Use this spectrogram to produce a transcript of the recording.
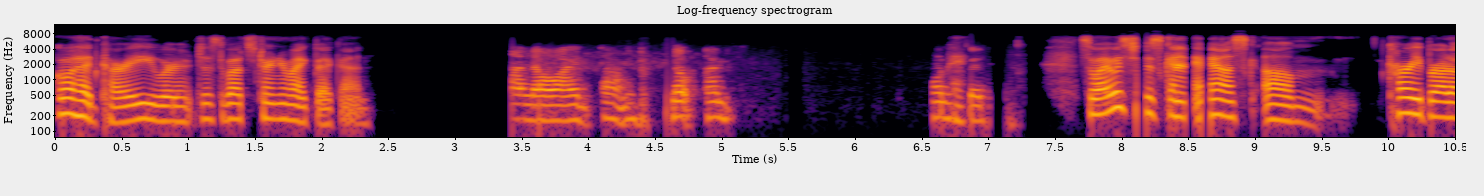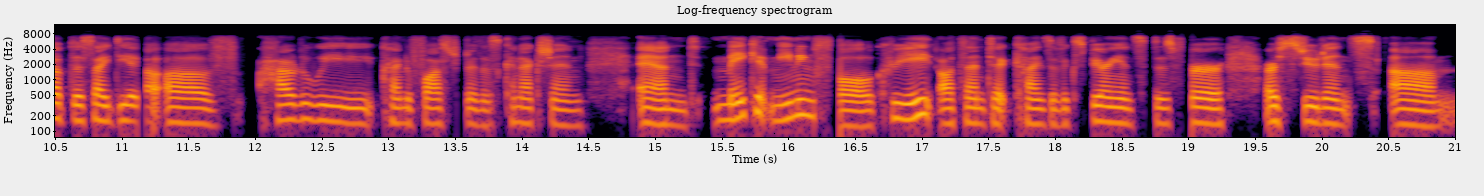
Go ahead, Kari. You were just about to turn your mic back on. I know. I um. Nope. I'm. I'm okay. good. So I was just going to ask. Um, Kari brought up this idea of how do we kind of foster this connection and make it meaningful, create authentic kinds of experiences for our students um,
